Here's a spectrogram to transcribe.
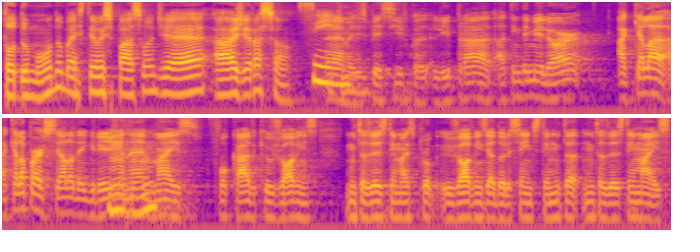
todo mundo, mas tem um espaço onde é a geração. Sim. É, mas específico ali para atender melhor aquela, aquela parcela da igreja, né, uhum. né, mais focado que os jovens muitas vezes têm mais jovens e adolescentes têm muita, muitas vezes têm mais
